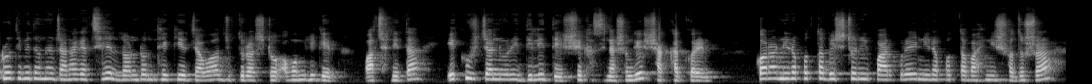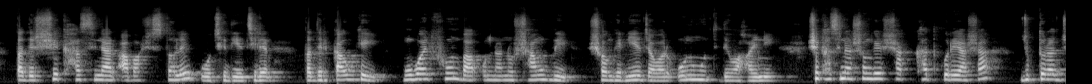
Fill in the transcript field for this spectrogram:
প্রতিবেদনে জানা গেছে, লন্ডন থেকে যাওয়া যুক্তরাষ্ট্র আওয়ামী লীগের পাঁচ নেতা একুশ জানুয়ারি দিল্লিতে শেখ হাসিনার সঙ্গে সাক্ষাৎ করেন। কড়া নিরাপত্তা বেষ্টনী পার করে নিরাপত্তা বাহিনীর সদস্যরা তাদের শেখ হাসিনার আবাসস্থলে পৌঁছে দিয়েছিলেন। তাদের কাউকেই মোবাইল ফোন বা অন্যান্য সামগ্রী সঙ্গে নিয়ে যাওয়ার অনুমতি দেওয়া হয়নি। শেখ হাসিনার সঙ্গে সাক্ষাৎ করে আসা যুক্তরাজ্য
